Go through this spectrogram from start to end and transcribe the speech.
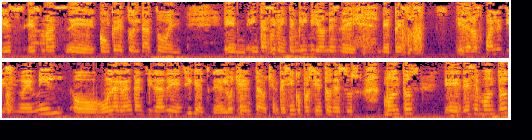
es, es más eh, concreto el dato en en, en casi 20 mil millones de, de pesos y de los cuales 19 mil o una gran cantidad de, sí, el, 80, 85% de esos montos, eh, de ese monto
